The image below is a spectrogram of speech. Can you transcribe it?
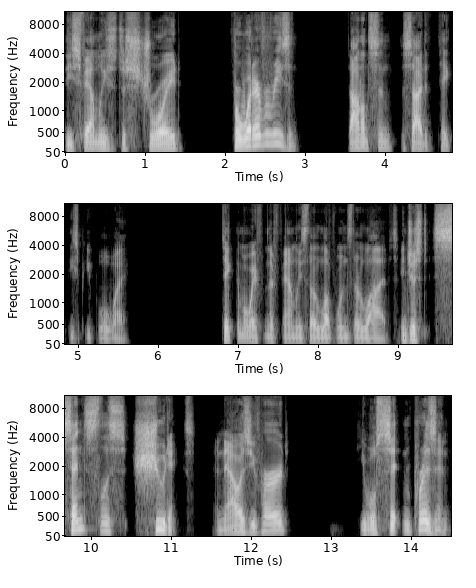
these families destroyed. For whatever reason, Donaldson decided to take these people away, take them away from their families, their loved ones, their lives, in just senseless shootings. And now, as you've heard, he will sit in prison,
